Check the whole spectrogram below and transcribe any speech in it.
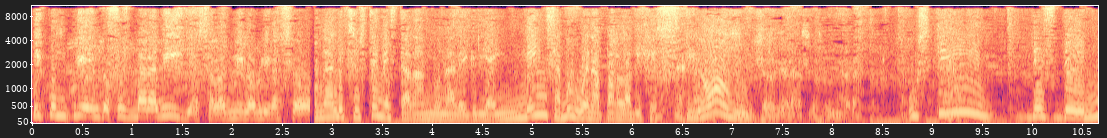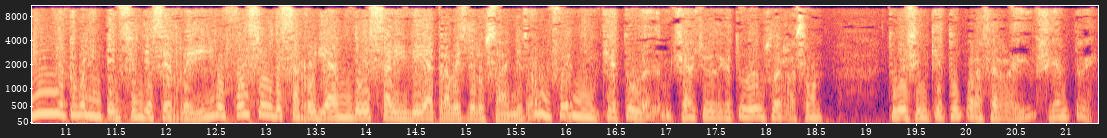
y cumpliendo sus maravillas a las mil obligaciones. Alex, usted me está dando una alegría inmensa, muy buena para la digestión. Muchas gracias, señora. ¿Usted desde niño tuvo la intención de hacer reír o fue solo desarrollando esa idea a través de los años? ¿Cómo fue? mi inquietud desde muchacho, desde que tuve uso de razón. Tuve esa inquietud por hacer reír siempre.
